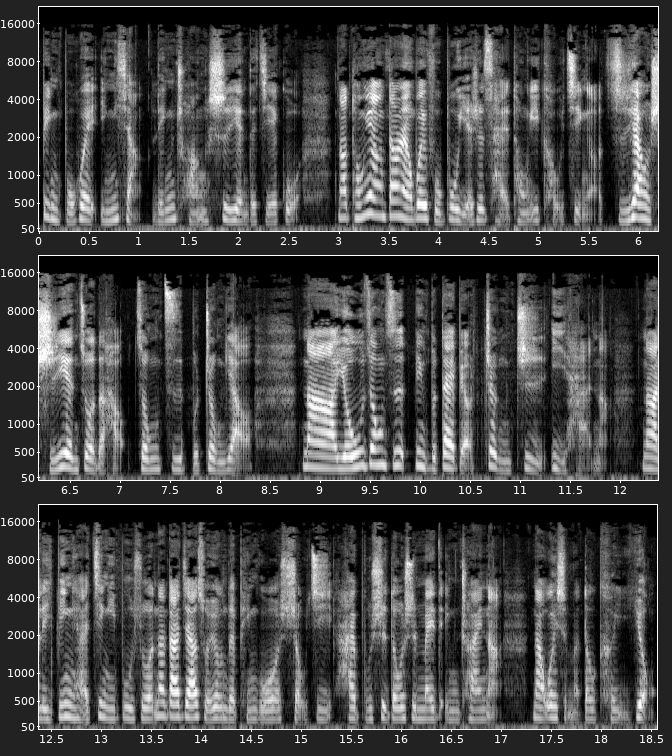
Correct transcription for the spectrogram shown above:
并不会影响临床试验的结果。那同样，当然卫福部也是采同一口径啊，只要实验做得好，中资不重要。那有无中资，并不代表政治意涵呐。那李斌还进一步说，那大家所用的苹果手机，还不是都是 Made in China？那为什么都可以用？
